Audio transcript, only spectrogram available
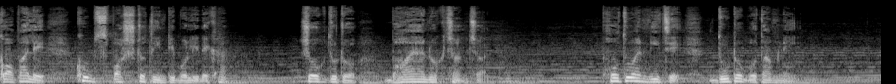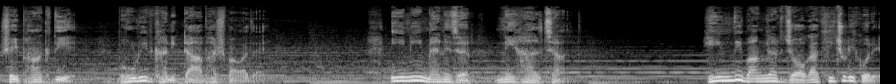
কপালে খুব স্পষ্ট তিনটি বলি রেখা চোখ দুটো ভয়ানক চঞ্চল ফতুয়ার নিচে দুটো বোতাম নেই সেই ফাঁক দিয়ে ভুঁড়ির খানিকটা আভাস পাওয়া যায় ইনি ম্যানেজার নেহাল চাঁদ হিন্দি বাংলার জগা খিচুড়ি করে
